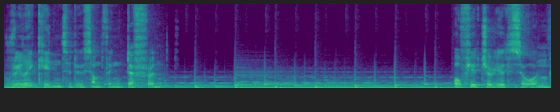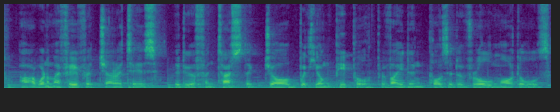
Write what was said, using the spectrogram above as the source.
really keen to do something different. Well, Future Youth Zone are one of my favourite charities. They do a fantastic job with young people, providing positive role models.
